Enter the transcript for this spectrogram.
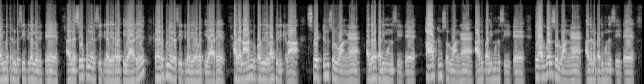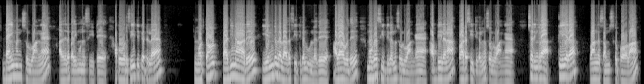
ஐம்பத்தி ரெண்டு சீட்டுகள் இருக்கு. அதுல சிவப்பு நிற சீட்டுகள் இருபத்தி ஆறு கருப்பு நிற சீட்டுகள் இருபத்தி ஆறு அதை நான்கு பகுதிகளா பிரிக்கலாம். ஸ்வெட்டுன்னு சொல்லுவாங்க. அதுல பதிமூணு சீட்டு. ஹார்ட்னு சொல்லுவாங்க. அது பதிமூணு சீட்டு. கிளப்பர் சொல்லுவாங்க. அதுல பதிமூணு சீட்டு. டைமண்ட் சொல்லுவாங்க. அதுல பதிமூணு சீட்டு. அப்போ ஒரு சீட்டு கட்டுல மொத்தம் பதினாறு எண்கள் அல்லாத சீட்டுகள் உள்ளது. அதாவது முக சீட்டுகள்னு சொல்லுவாங்க. அப்படி இல்லைன்னா வட சீட்டுகள்னு சொல்லுவாங்க. சரிங்களா? கிளியரா வாங்க சம்ஸ்க்கு போகலாம்.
